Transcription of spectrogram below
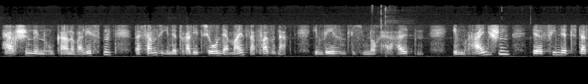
Herrschenden und Karnevalisten. Das haben sie in der Tradition der Mainzer Fasnacht im Wesentlichen noch erhalten. Im Rheinischen äh, findet das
